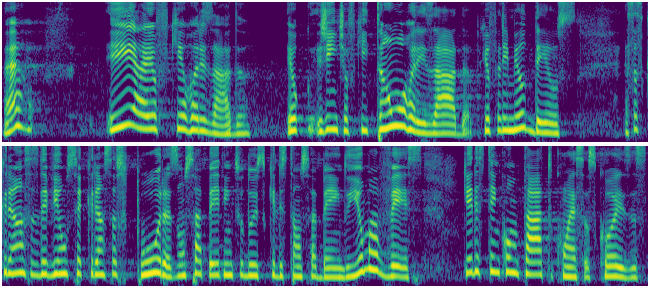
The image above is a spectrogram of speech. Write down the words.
Né? E aí eu fiquei horrorizada. Eu, gente, eu fiquei tão horrorizada, porque eu falei, meu Deus, essas crianças deviam ser crianças puras, não saberem tudo isso que eles estão sabendo. E uma vez que eles têm contato com essas coisas,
